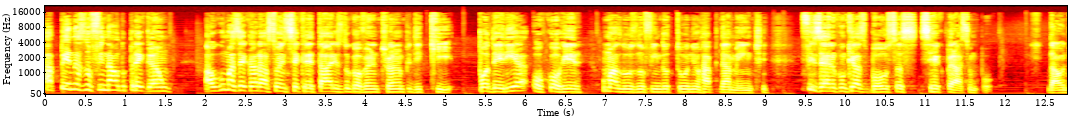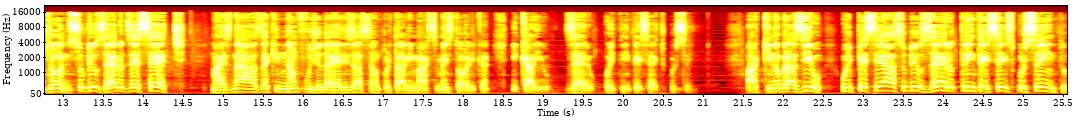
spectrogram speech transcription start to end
Apenas no final do pregão, algumas declarações de secretários do governo Trump de que poderia ocorrer uma luz no fim do túnel rapidamente, fizeram com que as bolsas se recuperassem um pouco. Dow Jones subiu 0,17, mas Nasdaq não fugiu da realização por estar em máxima histórica e caiu 0,87%. Aqui no Brasil, o IPCA subiu 0,36%,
